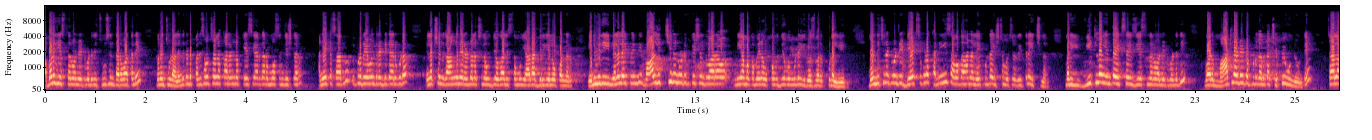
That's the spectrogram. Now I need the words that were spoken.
అమలు చేస్తారు అనేటువంటిది చూసిన తర్వాతనే మనం చూడాలి. ఎందుకంటే పది సంవత్సరాల కాలంలో కేసీఆర్ గారు మోసం చేసినారు. అనేక సార్లు ఇప్పుడు రేవంత్ రెడ్డి గారు కూడా ఎలక్షన్ కాగానే రెండు లక్షల ఉద్యోగాలు ఇస్తాము ఏడాది తిరిగే లోపు అన్నారు. ఎనిమిది నెలలు అయిపోయింది వాళ్ళు ఇచ్చిన నోటిఫికేషన్ ద్వారా నియామకమైన ఒక్క ఉద్యోగం కూడా ఈ రోజు వరకు కూడా లేదు. మొన్న ఇచ్చినటువంటి డేట్స్ కూడా కనీస అవగాహన లేకుండా ఇష్టం వచ్చిన రీతిలో ఇచ్చినారు. మరి వీటిలో ఎంత ఎక్సర్సైజ్ చేస్తున్నారు అనేటువంటిది వారు మాట్లాడేటప్పుడు కనుక చెప్పి ఉండి ఉంటే చాలా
